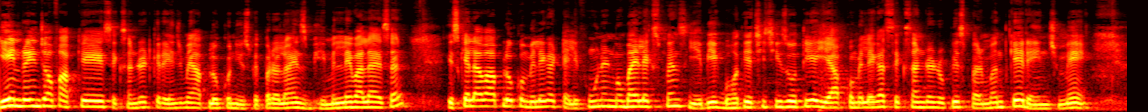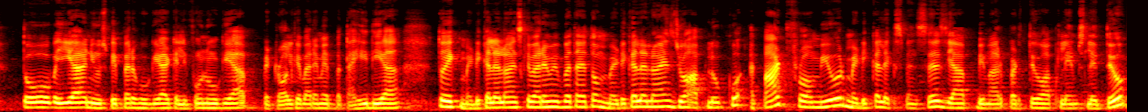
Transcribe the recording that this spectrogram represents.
ये इन रेंज ऑफ़ आपके 600 के रेंज में आप लोग को न्यूज़पेपर अलायंस भी मिलने वाला है सर इसके अलावा आप लोग को मिलेगा टेलीफोन एंड मोबाइल एक्सपेंस ये भी एक बहुत ही अच्छी चीज़ होती है. ये आपको मिलेगा six hundred rupees per month के रेंज में. तो भैया न्यूज़पेपर हो गया टेलीफोन हो गया पेट्रोल के बारे में बता ही दिया। तो एक मेडिकल अलाउंस के बारे में बताया। तो मेडिकल अलाउंस जो आप लोग को apart from your medical expenses या आप बीमार पड़ते हो, आप क्लेम्स लेते हो,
